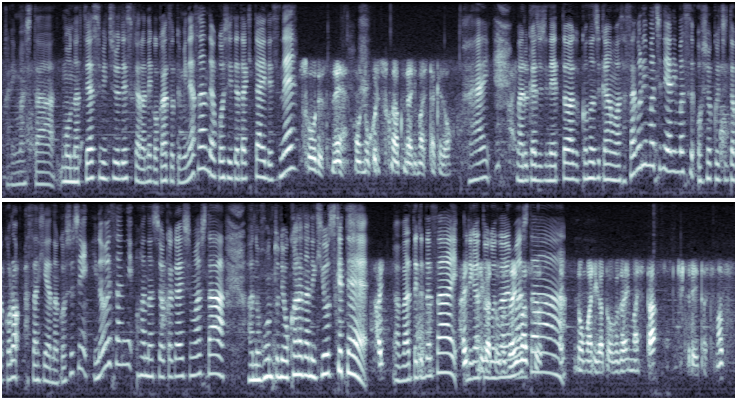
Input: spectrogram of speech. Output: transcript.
わかりましたもう夏休み中ですからねご家族皆さんでお越しいただきたいですねそうですね。もう残り少なくなりましたけど。はい、マルカジネットワークこの時間は笹栗町にありますお食事処朝日屋のご主人井上さんにお話をお伺いしましたあの本当にお体に気をつけてはい。頑張ってください、はい、ありがとうございましたはいどうもありがとうございました。失礼いたします。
